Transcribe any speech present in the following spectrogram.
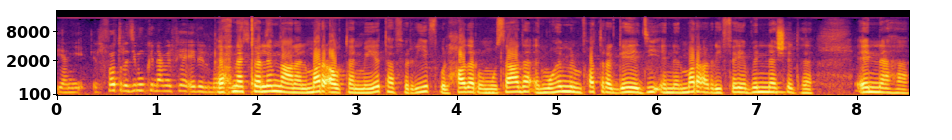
يعني الفترة دي ممكن نعمل فيها إيه للمرأة إحنا؟ اتكلمنا عن المرأة وتنميتها في الريف والحضر والمساعدة المهم الفترة الجاية دي إن المرأة الريفية بنناشدها إنها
